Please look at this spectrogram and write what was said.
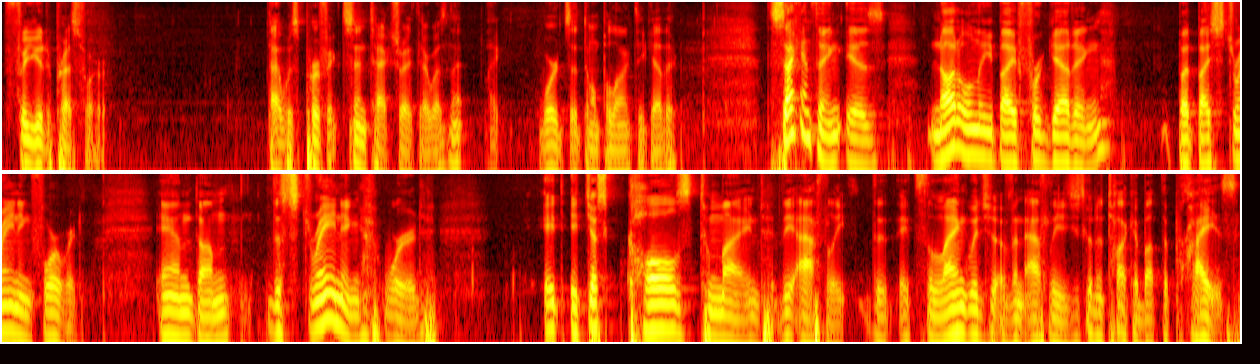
for you to press forward? That was perfect syntax right there, wasn't it? Like words that don't belong together. The second thing is not only by forgetting, but by straining forward. And um, the straining word, it, it just calls to mind the athlete. The, it's the language of an athlete. He's going to talk about the prize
